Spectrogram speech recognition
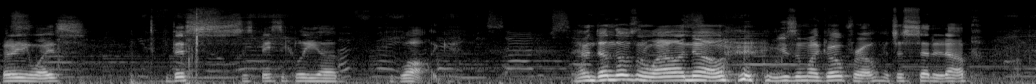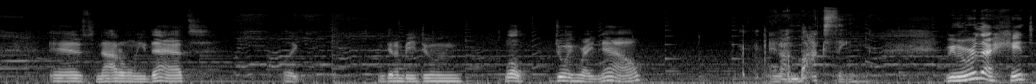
but anyways, this is basically a vlog. I haven't done those in a while, I know. I'm using my GoPro. I just set it up. And it's not only that, like, I'm gonna be doing, well, doing right now, an unboxing. Remember that hint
